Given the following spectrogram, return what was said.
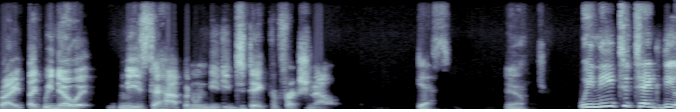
right? Like we know it needs to happen. We need to take the friction out. yes Yeah. we need to take the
